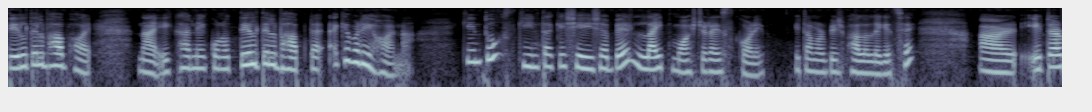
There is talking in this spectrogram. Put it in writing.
তেল তেল ভাব হয়? না, এখানে কোনো তেল তেল ভাবটা একেবারেই হয় না। কিন্তু স্কিনটাকে সেই হিসাবে লাইট ময়শ্চারাইজ করে। এটা আমার বেশ ভালো লেগেছে। আর এটার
